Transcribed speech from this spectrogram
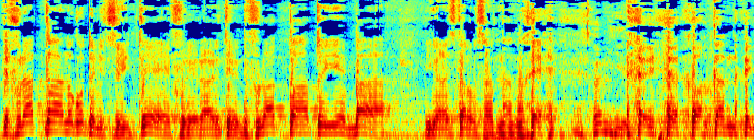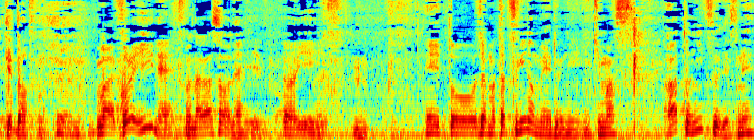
でフラット派のことについて触れられてるんでフラット派といえば五十嵐太郎さんなので何いや分かんないけど。まあこれいいね。流そうね。うんいい、うん、えー、とじゃあまた次のメールに行きますあと2通ですね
